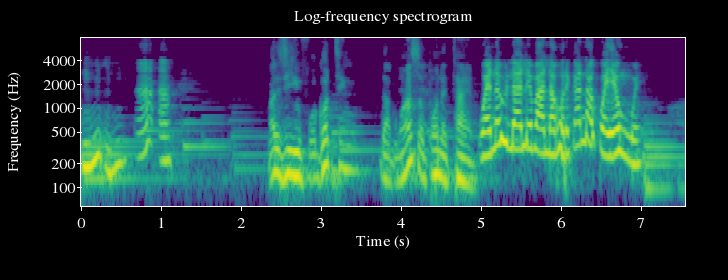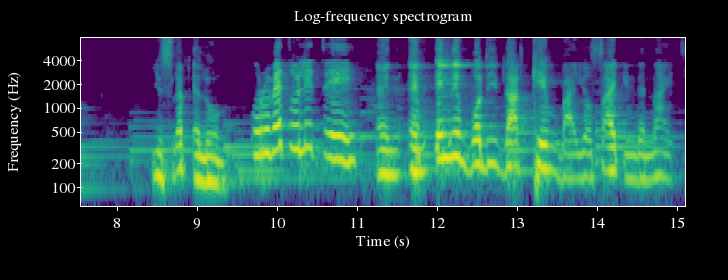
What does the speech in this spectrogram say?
Mhm, mhm. Uh-uh. But you see, you've forgotten that once upon a time, wena o ile a lebala gore ka nako ye nngwe you slept alone. o robetse o le tee And, and anybody that came by your side in the night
